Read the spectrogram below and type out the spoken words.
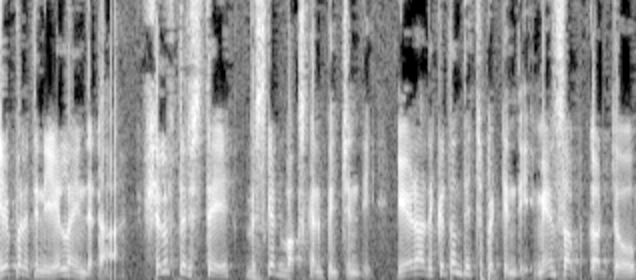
చేపలు తిని ఏళ్ళయిందట. షెల్ఫ్ తెరిస్తే బిస్కెట్ బాక్స్ కనిపించింది. ఏడాది క్రితం తెచ్చిపెట్టింది. మేన్సాబ్ గారితో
